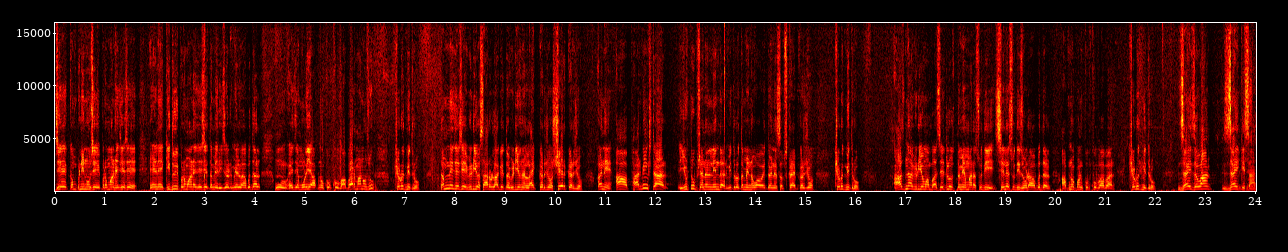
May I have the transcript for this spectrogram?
જે કંપનીનું છે એ પ્રમાણે જે છે, એણે કીધું એ પ્રમાણે જે છે તમે રિઝલ્ટ મેળવા બદલ હું એ જે મૂળિયા આપનો ખૂબ ખૂબ આભાર માનું છું. ખેડૂત મિત્રો, તમને જે છે વીડિયો સારો લાગે તો વિડીયોને લાઇક કરજો શેર કરજો, અને આ ફાર્મિંગ સ્ટાર યુટ્યુબ ચેનલની અંદર. મિત્રો, તમે નવા હોય તો એને સબસ્ક્રાઇબ કરજો. ખેડૂત મિત્રો, આજના વિડીયોમાં બસ એટલું જ. તમે અમારા સુધી, છેલ્લે સુધી જોડાવા બદલ આપનો પણ ખૂબ ખૂબ આભાર. ખેડૂત મિત્રો, જય જવાન, જય કિસાન.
